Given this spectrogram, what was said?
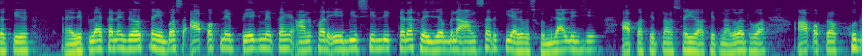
तक रिप्लाई करने की ज़रूरत नहीं, बस आप अपने पेज में कहीं आंसर ए बी सी लिख कर रख लीजिए जब मैंने आंसर किया तो उसको मिला लीजिए। आपका कितना सही हुआ, कितना गलत हुआ, आप अपना खुद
